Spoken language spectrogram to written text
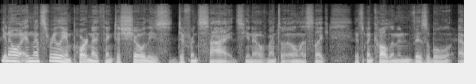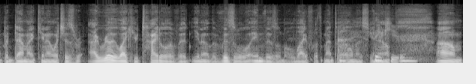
you know, and that's really important, I think, to show these different sides, you know, of mental illness. Like it's been called an invisible epidemic, you know, which is I really like your title of it, you know, the visible invisible life with mental ah, illness. You Thank know? you. Um,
